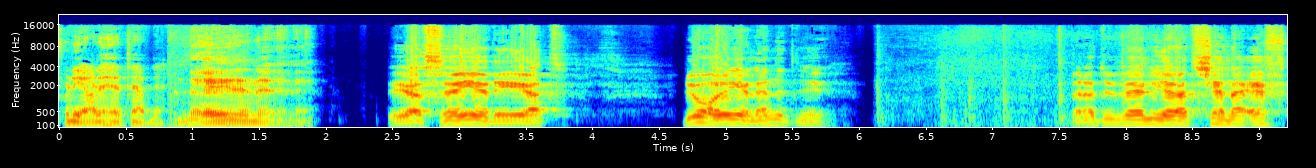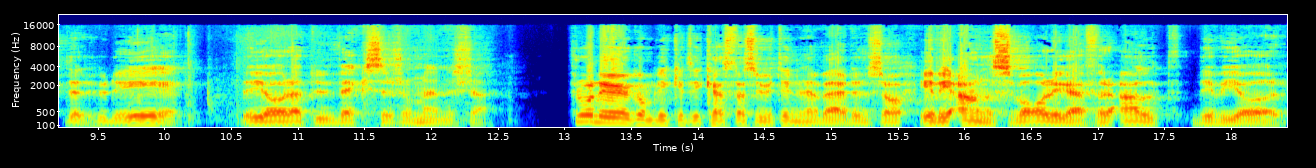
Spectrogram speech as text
fordi jeg har det helt jævlig? Nej, nej, nej, nej. Det jag säger det är att du har eländet nu. Men att du väljer att känna efter hur det är, det gör att du växer som människa. Från det ögonblicket vi kastas ut i den här världen så är vi ansvariga för allt det vi gör.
